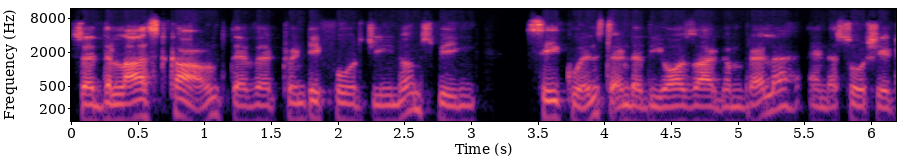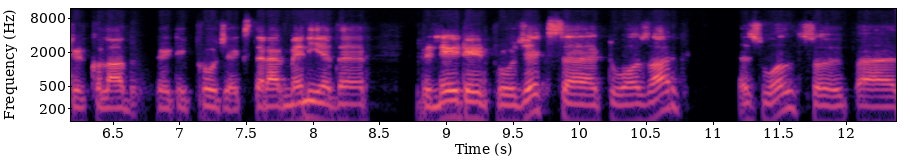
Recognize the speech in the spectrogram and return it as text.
So at the last count, there were 24 genomes being sequenced under the AUSARG umbrella and associated collaborative projects. There are many other related projects uh, to AUSARG as well. So uh,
